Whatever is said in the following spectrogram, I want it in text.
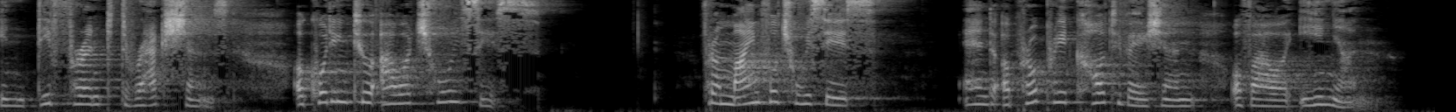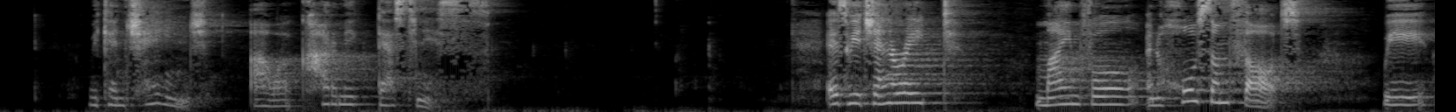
in different directions according to our choices. From mindful choices and appropriate cultivation of our inyan, we can change our karmic destinies. As we generate mindful and wholesome thoughts, we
